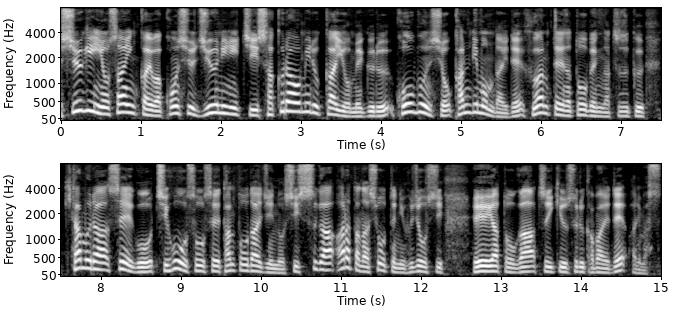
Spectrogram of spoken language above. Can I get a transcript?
衆議院予算委員会は今週12日桜を見る会をめぐる公文書管理問題で不安定な答弁が続く北村聖吾地方創生担当大臣の資質が新たな焦点に浮上し野党が追及する構えであります。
